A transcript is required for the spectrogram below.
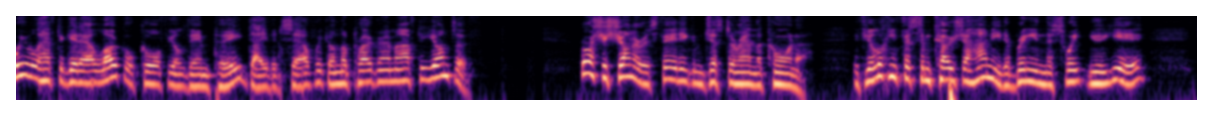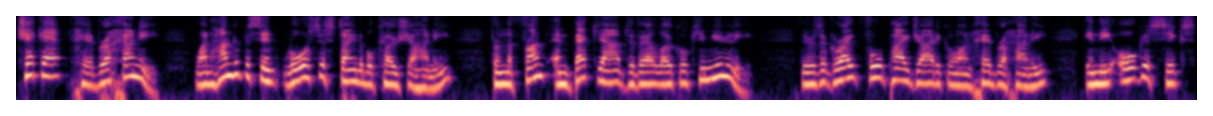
We will have to get our local Caulfield MP, David Southwick, on the program after Yontif. Rosh Hashanah is fair dinkum just around the corner. If you're looking for some kosher honey to bring in the sweet new year, check out Chevra Honey, 100% raw sustainable kosher honey from the front and backyards of our local community. There is a great full page article on Chevra Honey in the August 6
